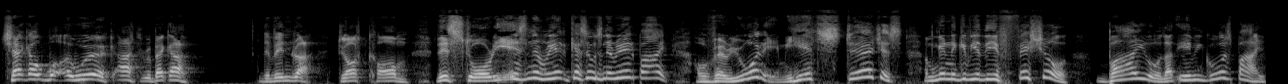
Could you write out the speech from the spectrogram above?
Check out her work at Rebecca Devendra com. This story is narrated, guess it was narrated by our very own Amy H. Sturgis. I'm going to give you the official bio that Amy goes by.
